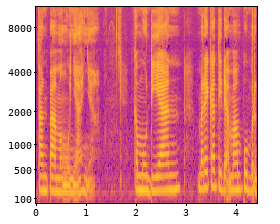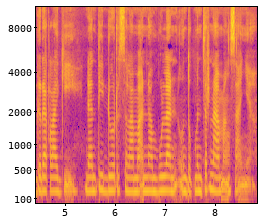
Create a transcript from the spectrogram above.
tanpa mengunyahnya. Kemudian mereka tidak mampu bergerak lagi dan tidur selama enam bulan untuk mencerna mangsanya.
